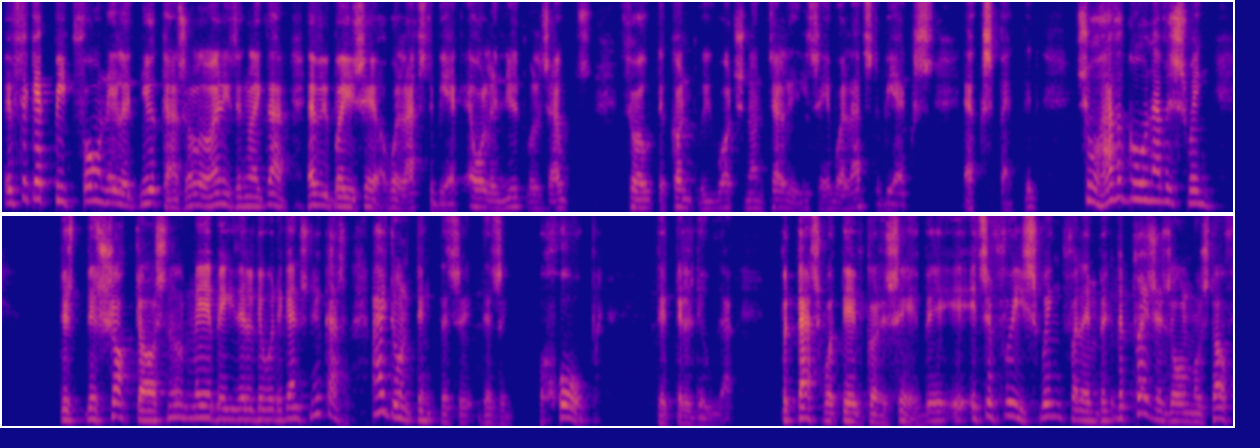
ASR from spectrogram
If they get beat 4 0 at Newcastle or anything like that, everybody say, oh, well, that's to be all the neutrals out throughout the country watching on telly will say, well, that's to be ex- expected. So have a go and have a swing. They shocked Arsenal. Maybe they'll do it against Newcastle. I don't think there's a, there's a hope that they'll do that. But that's what they've got to say. It's a free swing for them. But the pressure's almost off.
